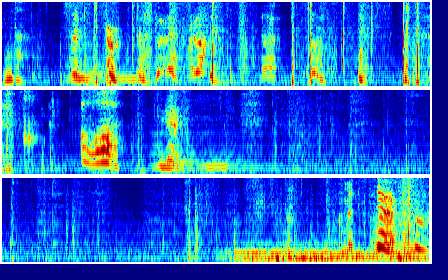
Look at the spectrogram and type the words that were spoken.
Move up. Meant to...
